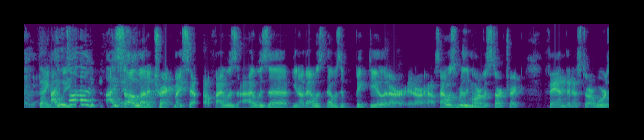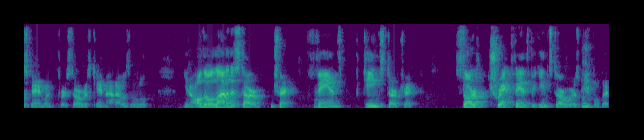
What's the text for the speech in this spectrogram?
I thankfully, saw, I saw a lot of Trek myself. I was I was uh, you know that was that was a big deal at our at our house. I was really more of a Star Trek fan than a Star Wars fan when first Star Wars came out. I was a little, you know, although a lot of the Star Trek fans became Star Trek, Star Trek fans became Star Wars people, but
